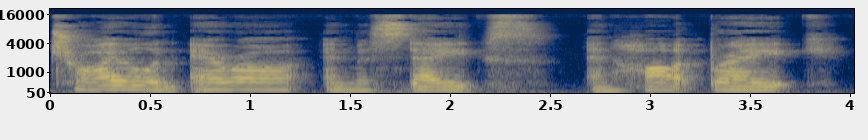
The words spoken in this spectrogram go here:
trial and error and mistakes and heartbreak.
